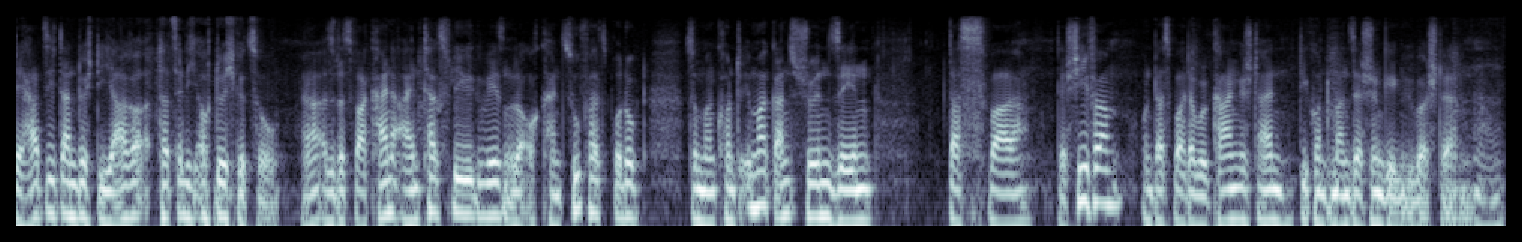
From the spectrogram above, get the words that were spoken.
der hat sich dann durch die Jahre tatsächlich auch durchgezogen. Ja, also das war keine Eintagsfliege gewesen oder auch kein Zufallsprodukt, sondern man konnte immer ganz schön sehen, das war der Schiefer und das war der Vulkangestein. Die konnte man sehr schön gegenüberstellen. Mhm.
